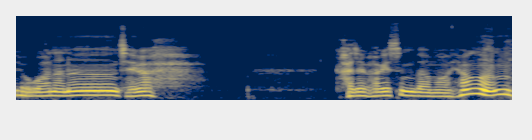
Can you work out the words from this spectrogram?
요거 하나는 제가 가져가겠습니다. 뭐 형은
